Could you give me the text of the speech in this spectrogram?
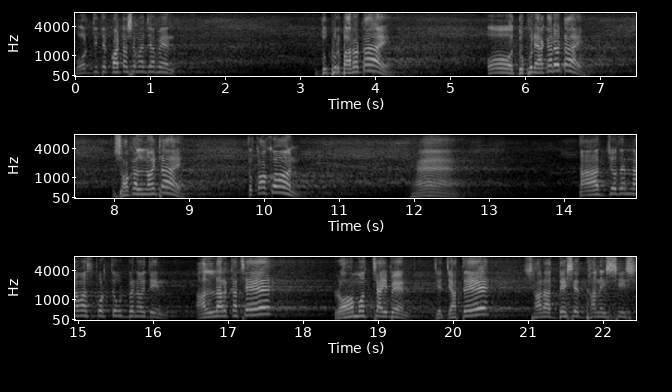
ভোট দিতে কটার সময় যাবেন? দুপুর বারোটায়? ও, দুপুর এগারোটায়? সকাল নয়টায়? তো কখন? হ্যাঁ। তাজ্জদের নামাজ পড়তে উঠবেন ওই দিন। আল্লাহর কাছে রহমত চাইবেন যে যাতে সারা দেশের ধানের শীষ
